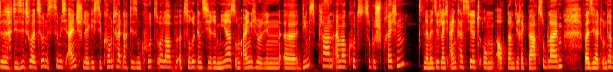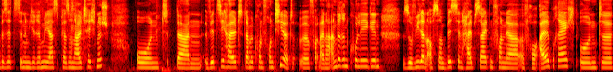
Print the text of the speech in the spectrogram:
die Situation ist ziemlich einschlägig. Sie kommt halt nach diesem Kurzurlaub äh, zurück ins Jeremias, um eigentlich nur den äh, Dienstplan einmal kurz zu besprechen. Dann wird sie gleich einkassiert, um auch dann direkt da zu bleiben, weil sie halt unterbesetzt sind im Jeremias personaltechnisch. Und dann wird sie halt damit konfrontiert äh, von einer anderen Kollegin, sowie dann auch so ein bisschen Halbseiten von der äh, Frau Albrecht. Und äh,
